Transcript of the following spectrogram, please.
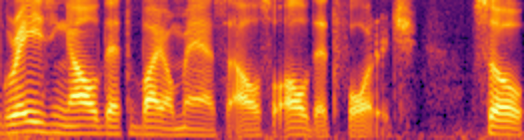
grazing all that biomass, also all that forage. So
